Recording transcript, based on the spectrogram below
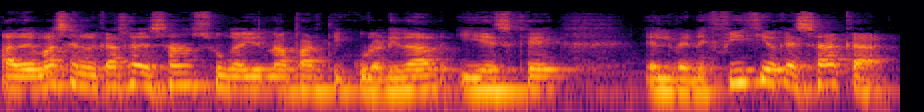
Además, en el caso de Samsung hay una particularidad y es que el beneficio que saca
